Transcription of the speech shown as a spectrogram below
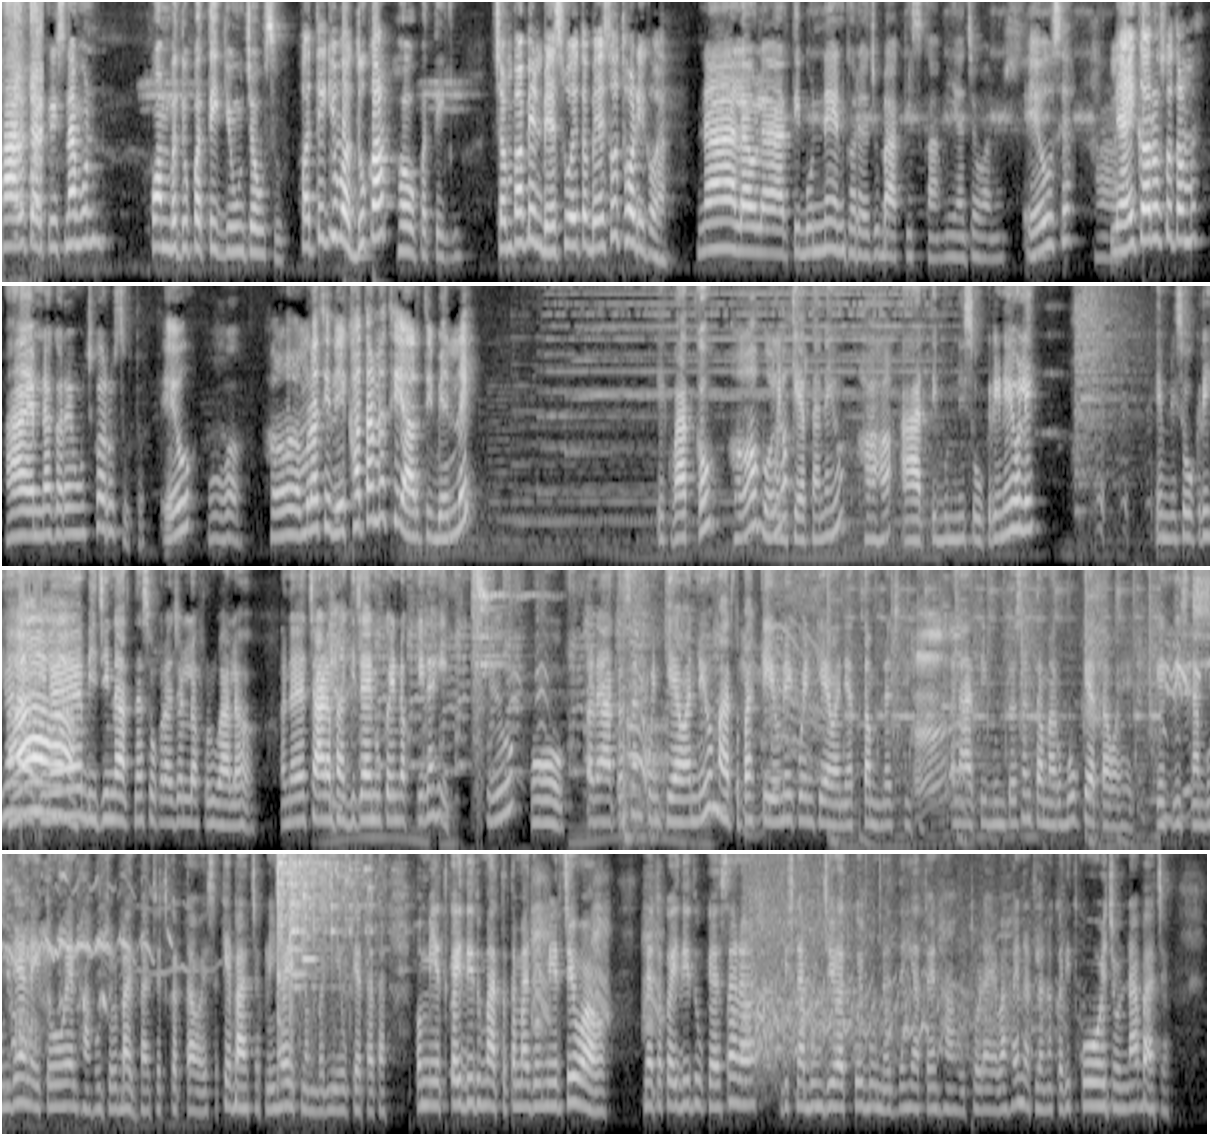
હારું તાર કૃષ્ણાબુન કોમ બધું પતી ગયું હું જઉં છું. પતી ગયું બધું કામ? હવ પતી ગયું. ચંપાબેન બેસવું હોય તો બેસો થોડીક વાર. ના લાવલા આરતી બુન ને એને ઘરે હજુ બાકી કામ અહીંયા જવાનું એવું છે. ન્યાય કરો છો તમે? હા એમના ઘરે હું જ કરું છું તો. એવું. હા હમણાંથી દેખાતા નથી આરતી બેન નહીં? એક વાત કહું? હા બોલો. કહેતા નહીં હું. હા હા. આરતી બુનની છોકરી નહીં ઓલી? એમની છોકરી હા. બીજી નાતના છોકરા જો લફડું વાલા હ. અને ચાણ ભાગી જાય એનું કઈ નક્કી નહીં. એવું? ઓ અને આ તો છે ને કોઈને કહેવાની નહીં મારે તો પાછી ટેવ નહીં કોઈને કહેવાની આ તમને જ કીધું અને આરતી બુન તો છે ને તમારું બહુ કહેતા હોય કે ક્રિષ્ના બુન રહ્યા નહીં તો એને હાહુ જોડ બાજ બાજ જ કરતા હોય છે કે બાચકણી હોય એક નંબરની એવું કહેતા હતા. પણ મેં તો કહી દીધું મારે તો તમારા જોડે મેર જેવો આવે. મેં તો કહી દીધું કે છે ને ક્રિષ્ના બુન જેવા કોઈ બુન જ નહીં આ તો એને હાહુ થોડા એવા હોય ને એટલે ન કરી કોઈ જોડ ના બાચે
